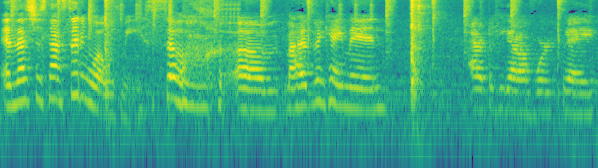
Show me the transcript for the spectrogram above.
And that's just not sitting well with me. So um, my husband came in after he got off work today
